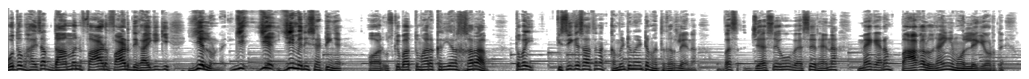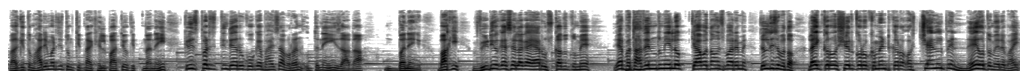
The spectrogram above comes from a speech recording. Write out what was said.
वो तो भाई साहब दामन फाड़ फाड़ दिखाएगी कि ये लो ना, ये ये ये मेरी सेटिंग है। और उसके बाद तुम्हारा करियर खराब। तो भाई किसी के साथ ना कमिटमेंट मत कर लेना। बस जैसे हो वैसे रहना। मैं कह रहा हूँ, पागल हो जाएँगे मोहल्ले की औरतें। बाकी तुम्हारी मर्ज़ी, तुम कितना खेल पाते हो, कितना नहीं। क्रिज पर जितनी देर रुकोगे भाई साहब रन उतने ही ज़्यादा बनेंगे। बाकी वीडियो कैसे लगा यार, उसका तो तुम्हें यार बता देना तुम ये लोग, क्या बताऊँ इस बारे में? जल्दी से बताओ। लाइक करो शेयर करो कमेंट करो और चैनल पे नए हो तो मेरे भाई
